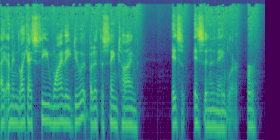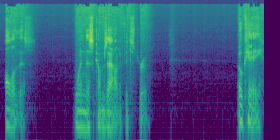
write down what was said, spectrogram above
I, I mean like I see why they do it, but at the same time, it's it's an enabler for all of this when this comes out, if it's true. Okay.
